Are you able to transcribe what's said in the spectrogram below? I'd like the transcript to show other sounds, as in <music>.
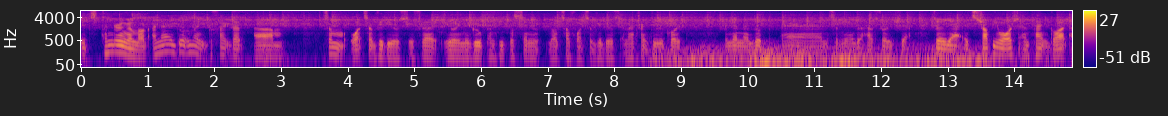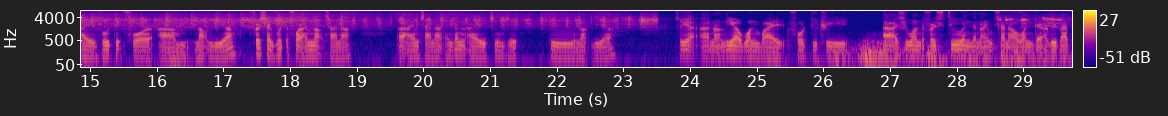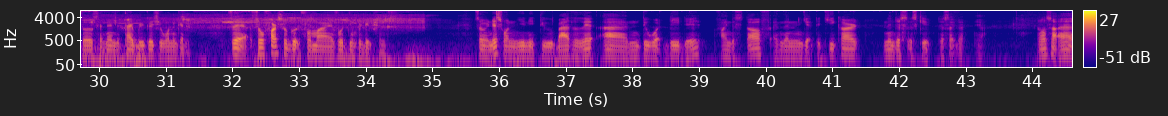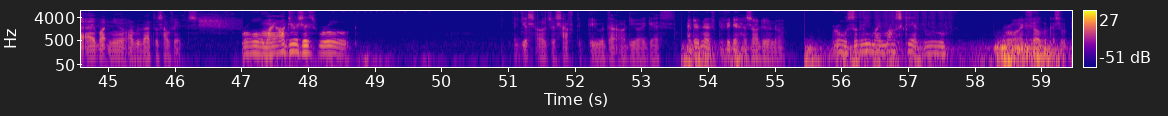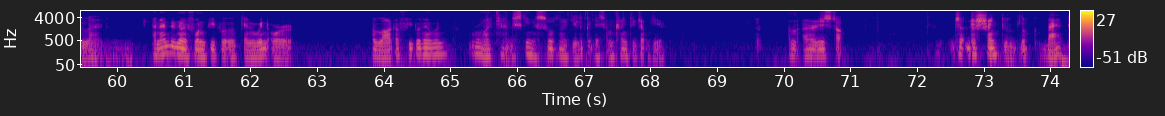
it's thundering a lot and I don't like the fact that um some WhatsApp videos if uh, you're in a group and people send lots of WhatsApp videos and I try to record and then I look and suddenly I don't have storage yeah so yeah it's shopping wars and thank god I voted for um not Leah. First I voted for I'm not Sana uh, I am Sana and then I changed it to not Leah so yeah uh, not Leah won by 4 to 3 uh, she won the first two and then I'm Sana won the RB battles and then the tiebreaker she won again. So yeah so far so good for my voting predictions. So in this one you need to battle it and do what they did find the stuff and then get the key card and then just escape just like that yeah. And also I, I bought new RB battles outfits. Bro my audio just broke I guess I'll just have to play with that audio I guess. I don't know if the video has audio or not. Bro suddenly my mouse can't move. Bro I fell because of the lag. And I don't know if one people can win or a lot of people can win. Bro I can't this game is so laggy. Look at this I'm trying to jump here. I'm I already stopped. Just, just trying to look back.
